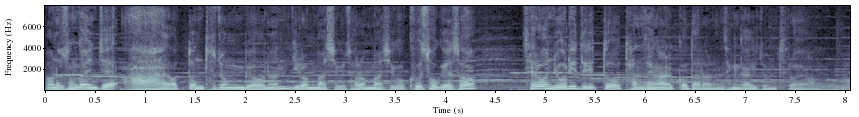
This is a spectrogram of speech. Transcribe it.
어느 순간 이제 아 어떤 토종벼는 이런 맛이고 저런 맛이고 그 속에서 새로운 요리들이 또 탄생할 거다라는 생각이 좀 들어요.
